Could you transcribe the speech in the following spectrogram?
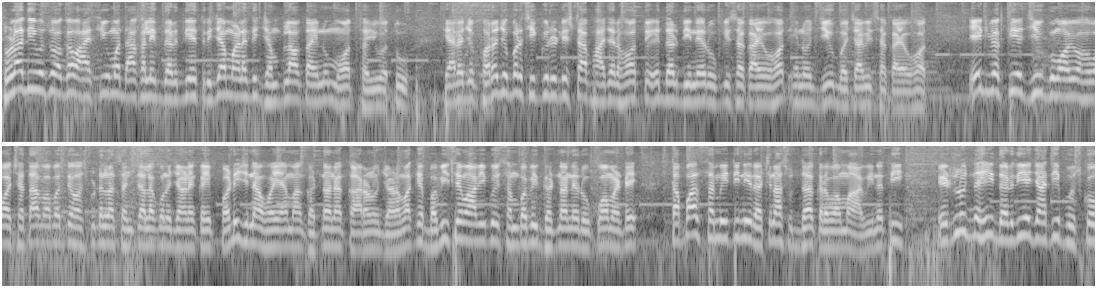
થોડા દિવસો અગાઉ આઈસીયુમાં દાખલ એક દર્દીએ ત્રીજા માળેથી ઝંપલાવતા એનું મોત થયું હતું. ત્યારે જો ફરજ ઉપર સિક્યુરિટી સ્ટાફ હાજર હોત તો એ દર્દીને રોકી શકાયો હોત, એનો જીવ બચાવી શકાયો હોત. એ જ વ્યક્તિએ જીવ ગુમાવ્યો હોવા છતાં બાબતે હોસ્પિટલના સંચાલકોને જાણે કંઈ પડી જ ના હોય એમાં ઘટનાના કારણો જાણવા કે ભવિષ્યમાં આવી કોઈ સંભવિત ઘટનાને રોકવા માટે તપાસ સમિતિની રચના સુદ્ધા કરવામાં આવી નથી. એટલું જ નહીં, દર્દીએ જ્યાંથી ભૂસકો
